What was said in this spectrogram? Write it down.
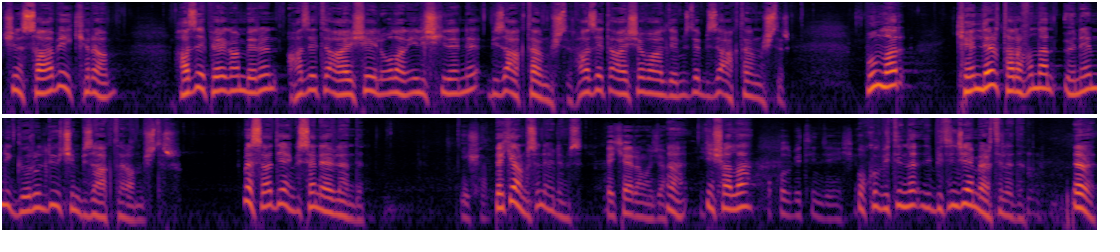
Şimdi sahabe-i kiram Hazreti Peygamber'in Hazreti Ayşe ile olan ilişkilerini bize aktarmıştır. Hazreti Ayşe validemiz de bize aktarmıştır. Bunlar kendileri tarafından önemli görüldüğü için bize aktarılmıştır. Mesela diyelim ki sen evlendin. İnşallah. Bekar mısın, evli misin? Bekarım hocam. Ha, inşallah Okul bitince inşallah. okul bitince, bitinceye mi erteledin? Evet.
